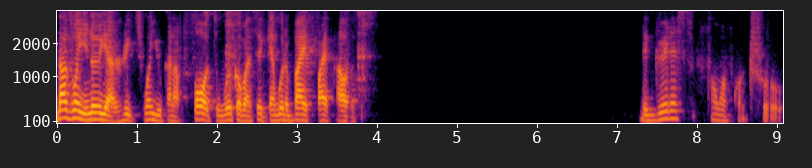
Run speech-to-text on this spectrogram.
That's when you know you are rich, when you can afford to wake up and say, okay, I'm going to buy five houses. The greatest form of control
